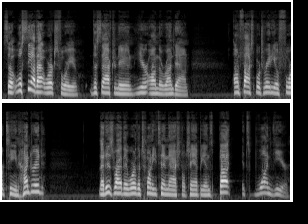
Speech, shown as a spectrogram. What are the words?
So, we'll see how that works for you this afternoon here on the rundown on Fox Sports Radio 1400. That is right, they were the 2010 national champions, but it's one year.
